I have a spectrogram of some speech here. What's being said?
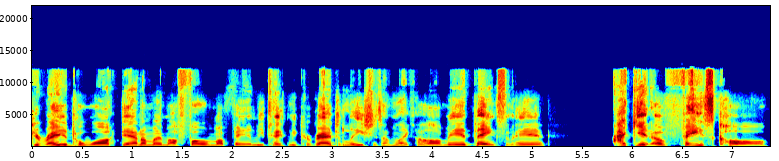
get ready to walk down, I'm on my phone, my family text me congratulations. I'm like, oh man, thanks, man. I get a face call,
